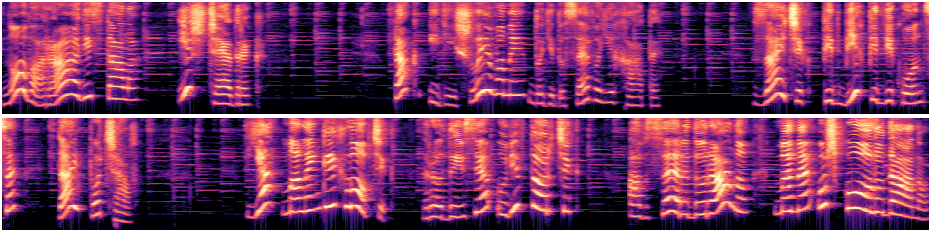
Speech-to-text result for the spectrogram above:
Нова радість стала і щедрик. Так і дійшли вони до дідусевої хати. Зайчик підбіг під віконце та й почав. Я маленький хлопчик, родився у вівторчик, а в середу рано мене у школу дано.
